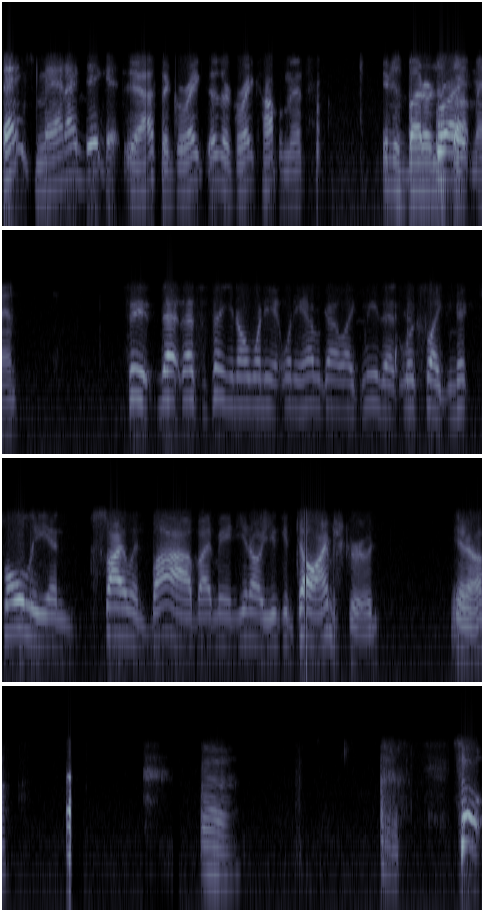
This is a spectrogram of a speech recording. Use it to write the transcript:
Thanks, man. I dig it. Yeah, that's a great. Those are great compliments. You're just buttering Right. us up, man. See, that that's the thing, you know, when you when you have a guy like me that looks like Mick Foley and Silent Bob, I mean, you know, you can tell I'm screwed. You know. Uh, So,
